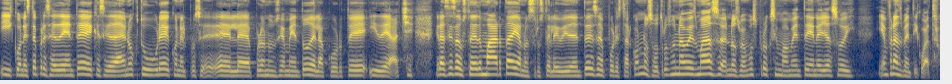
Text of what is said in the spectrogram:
y con este precedente que se da en octubre con el, el pronunciamiento de la Corte IDH. Gracias a usted, Marta, y a nuestros televidentes por estar con nosotros una vez más. Nos vemos próximamente en Ella Soy y en France 24.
